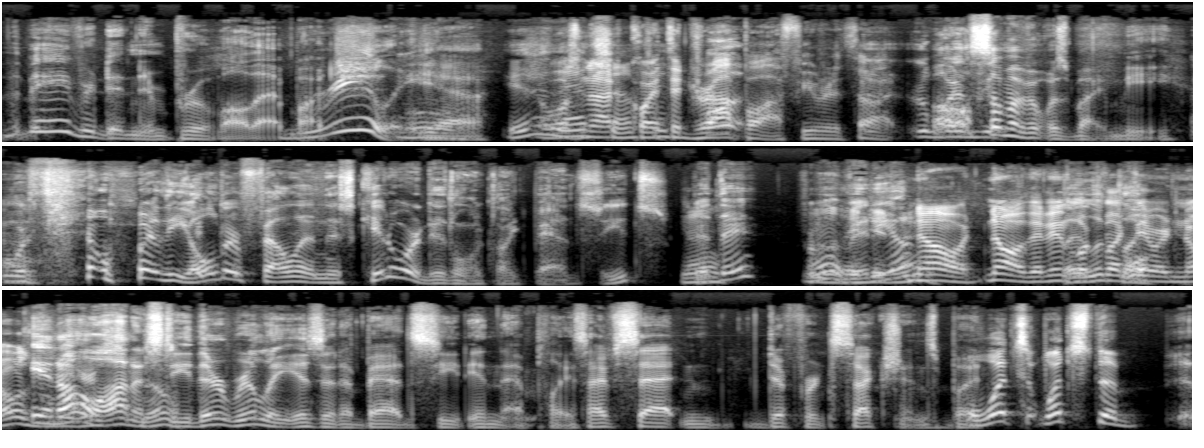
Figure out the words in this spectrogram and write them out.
The behavior didn't improve all that much. Really? Yeah. Isn't It was that not quite the drop off you would have thought. Well, Where some of it was by me. the, where, the, older fella and this kid were didn't look like bad seats, No. did they? From No, the video? No, no, they didn't They look look like, like- they were nose In all bleeders. honesty, there really isn't a bad seat in that place. I've sat in different sections, but Well, what's what's the uh,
